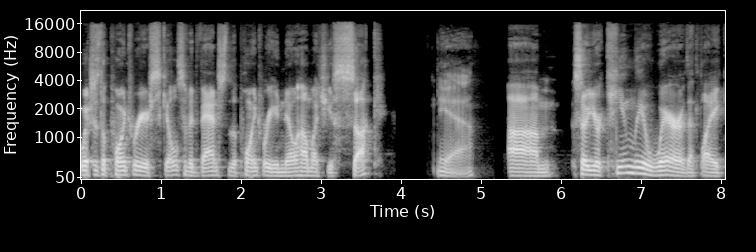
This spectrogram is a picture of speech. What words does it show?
which is the point where your skills have advanced to the point where you know how much you suck. yeah, Um, so you're keenly aware that like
